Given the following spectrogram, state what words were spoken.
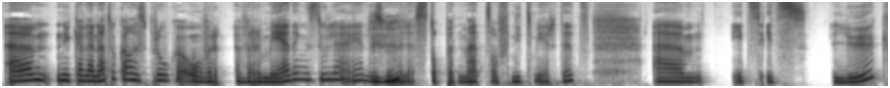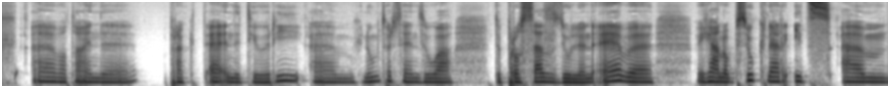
Ehm, nu, ik heb daarnet ook al gesproken over vermijdingsdoelen. Hè? Dus we Mhm. willen stoppen met of niet meer dit. Ehm, iets, iets leuk, eh, wat dat in de, in de theorie ehm, genoemd wordt, zijn zo wat de procesdoelen. Hè? We, we gaan op zoek naar iets ehm,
